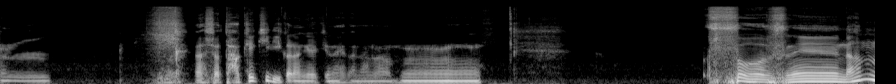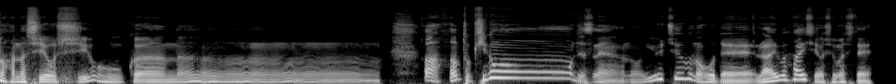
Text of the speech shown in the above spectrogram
うん、明日竹切り行かなきゃいけないかな。うーん。そうですね。何の話をしようかな。あ、あと昨日ですね、あの、YouTube の方でライブ配信をしまして、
